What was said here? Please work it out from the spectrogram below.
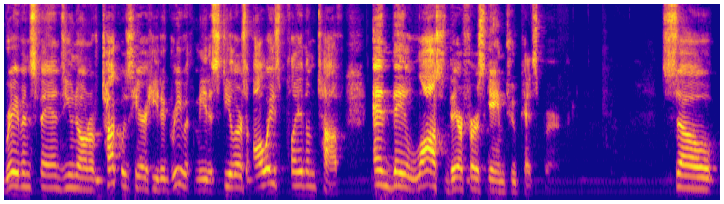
Ravens fans, you know, if Tuck was here, he'd agree with me. The Steelers always play them tough, and they lost their first game to Pittsburgh. So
